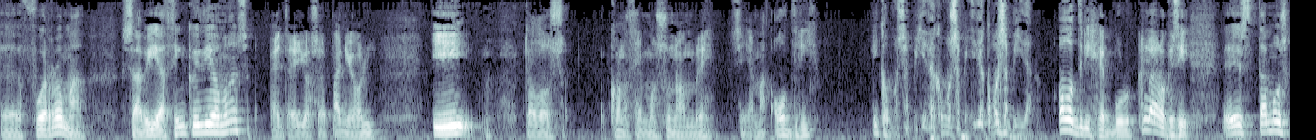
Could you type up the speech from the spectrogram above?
eh, fue Roma. Sabía cinco idiomas, entre ellos español, y todos conocemos su nombre. Se llama Audrey. ¿Y cómo se apellida? ¿Cómo se apellida? ¿Cómo se apellida? Audrey Hepburn, claro que sí. Estamos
